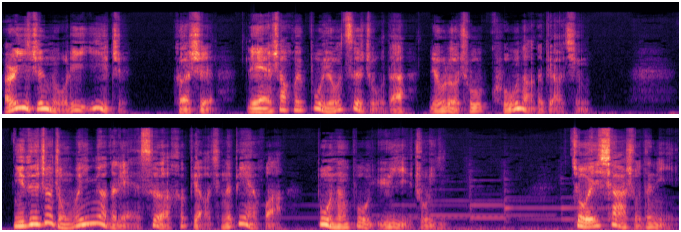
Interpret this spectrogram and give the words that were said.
而一直努力抑制，可是脸上会不由自主地流露出苦恼的表情。你对这种微妙的脸色和表情的变化，不能不予以注意。作为下属的你，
